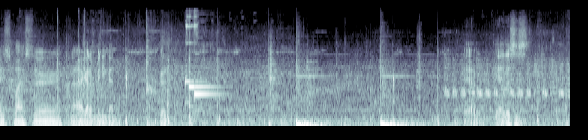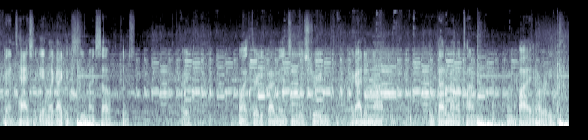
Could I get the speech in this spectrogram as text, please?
Ice blaster. Nah, I got a minigun. Good. Yeah, yeah, this is a fantastic game. Like, I could see myself just. Right, it's only 35 minutes into the stream. Like, I did not think that amount of time went by already.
